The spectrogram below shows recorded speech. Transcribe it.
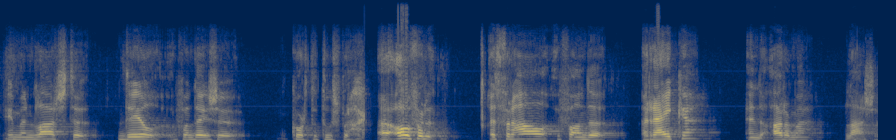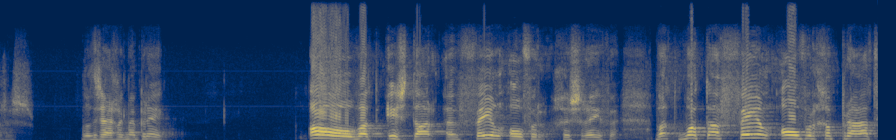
in mijn laatste deel van deze korte toespraak. Uh, over het verhaal van de rijke en de arme Lazarus. Dat is eigenlijk mijn preek. Oh, wat is daar veel over geschreven. Wat wordt daar veel over gepraat.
